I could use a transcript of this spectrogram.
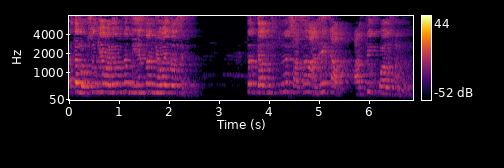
आता लोकसंख्या वाढीवर नियंत्रण ठेवायचं असेल तर त्या दृष्टीने शासन अनेक आर्थिक उपाययोजना करत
